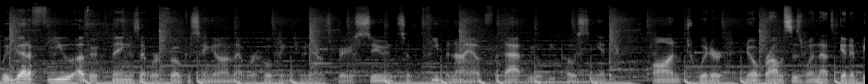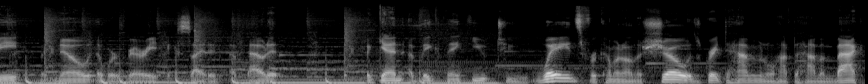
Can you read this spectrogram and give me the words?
We've got a few other things that we're focusing on that we're hoping to announce very soon. So keep an eye out for that. We will be posting it on Twitter. No promises when that's going to be, but know that we're very excited about it. Again, a big thank you to Wades for coming on the show. It was great to have him, and we'll have to have him back.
